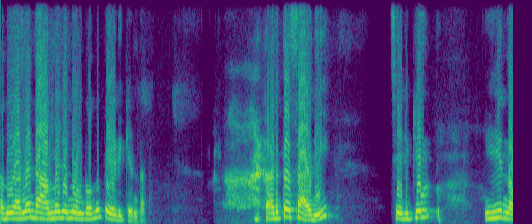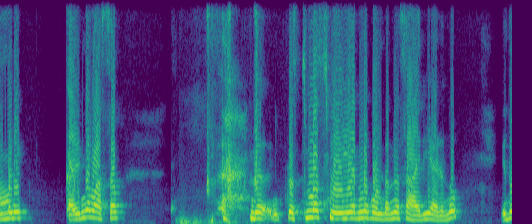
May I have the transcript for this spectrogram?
അത് കാരണം ഡാമേജ് ഒന്നും ഉണ്ടോ എന്ന് പേടിക്കണ്ട. അടുത്ത സാരി. ശരിക്കും ഈ നമ്മൾ കഴിഞ്ഞ മാസം ക്രിസ്മസ് ന്യൂ ഇയറിന് കൊണ്ടുവന്ന സാരിയായിരുന്നു. ഇത്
